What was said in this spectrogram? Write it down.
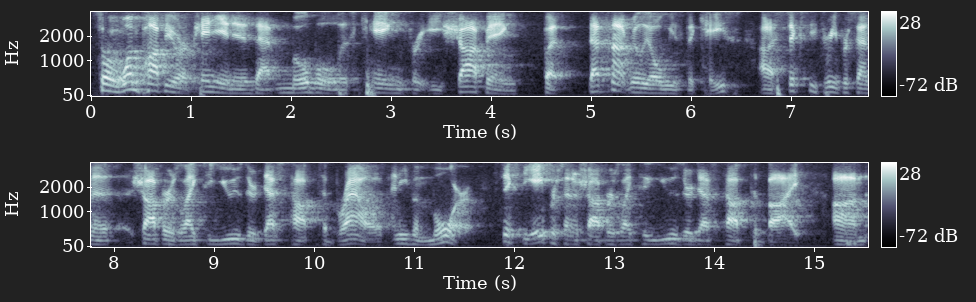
So one popular opinion is that mobile is king for e-shopping but that's not really always the case. 63% uh, of shoppers like to use their desktop to browse, and even more, 68% of shoppers like to use their desktop to buy. Um,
